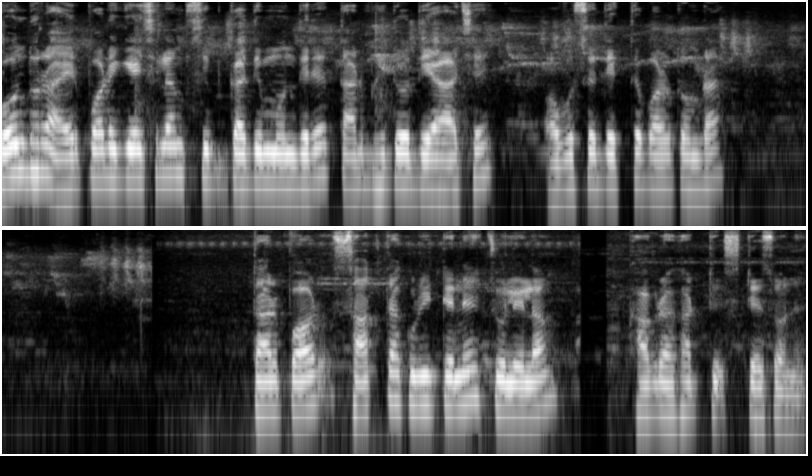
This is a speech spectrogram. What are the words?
বন্ধুরা, এরপরে গিয়েছিলাম শিবগাদি মন্দিরে, তার ভিডিও দেওয়া আছে, অবশ্যই দেখতে পারো তোমরা। তারপর সাতটা কুড়ি ট্রেনে চলে এলাম খাগড়াঘাট স্টেশনে।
